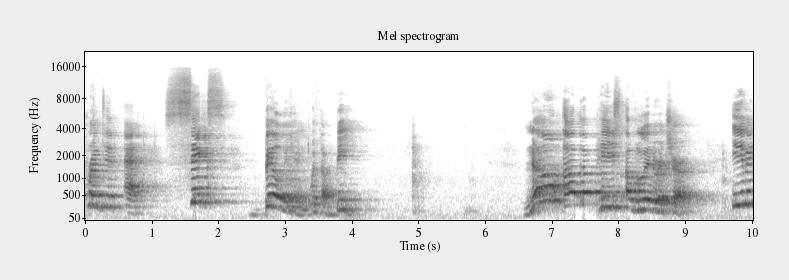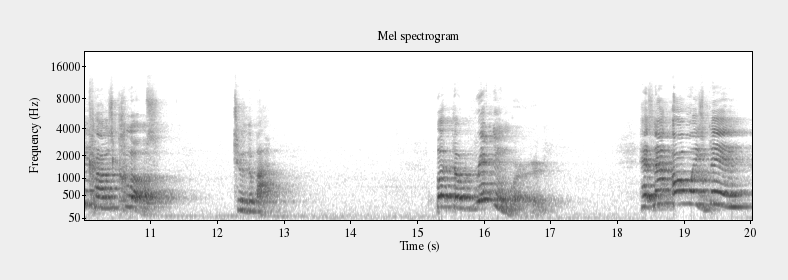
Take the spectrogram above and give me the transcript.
printed at 6 billion with a B. No other piece of literature even comes close to the Bible. But the written word has not always been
